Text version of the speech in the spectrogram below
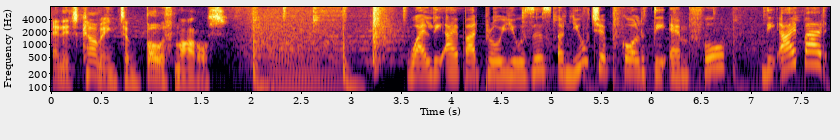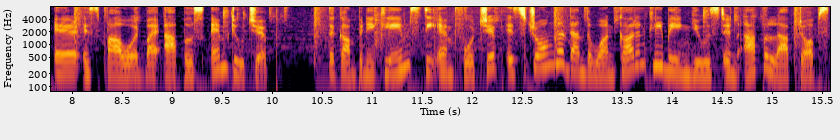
And it's coming to both models. While the iPad Pro uses a new chip called the M4, the iPad Air is powered by Apple's M2 chip. The company claims the M4 chip is stronger than the one currently being used in Apple laptops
